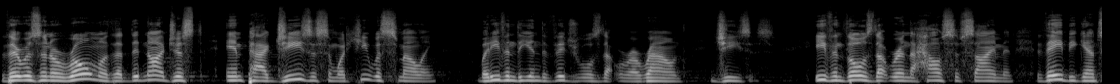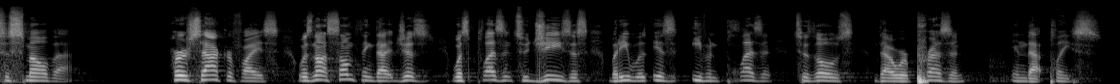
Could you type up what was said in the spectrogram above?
There was an aroma that did not just impact Jesus and what he was smelling, but even the individuals that were around Jesus. Even those that were in the house of Simon, they began to smell that. Her sacrifice was not something that just was pleasant to Jesus, but he was, is even pleasant to those that were present in that place.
